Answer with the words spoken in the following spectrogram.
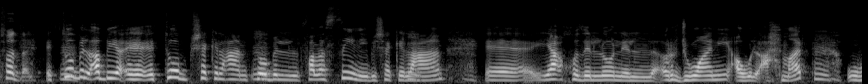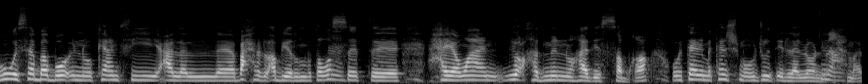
تفضل. التوب الأبيض التوب بشكل عام التوب الفلسطيني بشكل عام يأخذ اللون الأرجواني أو الاحمر وهو سببه إنه كان في على البحر الأبيض المتوسط آه، حيوان يؤخذ منه هذه الصبغة وبالتالي ما كانش موجود إلا اللون نعم. الأحمر.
